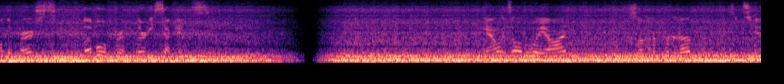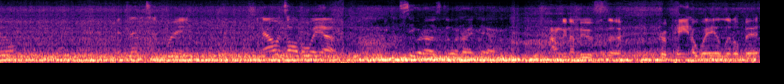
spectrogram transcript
on the first level for 30 seconds. Now it's all the way on. So I'm gonna put it up to two and then to three. So now it's all the way up. You can see what I was doing right there. I'm gonna move the propane away a little bit.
